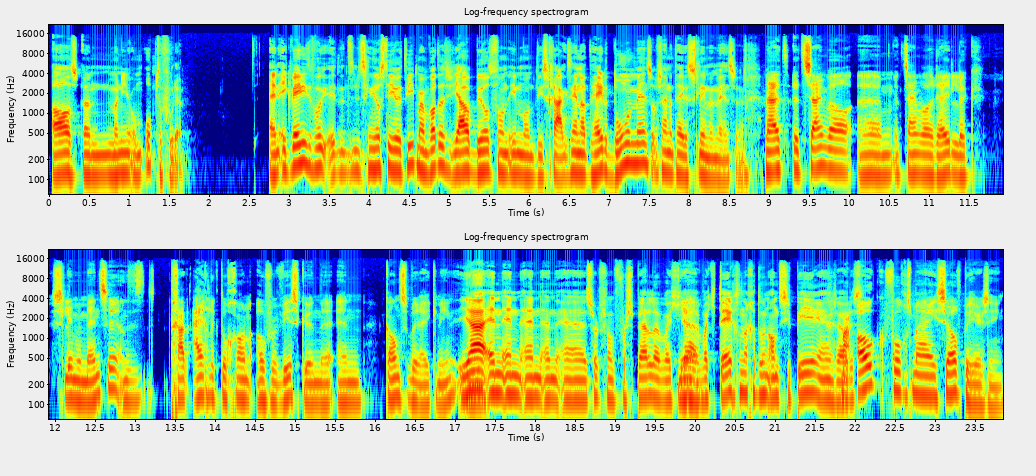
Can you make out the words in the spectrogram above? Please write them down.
als een manier om op te voeden. En ik weet niet, of, het is misschien heel stereotyp, maar wat is jouw beeld van iemand die schaakt? Zijn dat hele domme mensen of zijn dat hele slimme mensen? Nou, het, het, zijn wel, ehm, het zijn wel redelijk slimme mensen. En Het, het gaat eigenlijk toch gewoon over wiskunde en kansenberekening. Ja, en, en, en, en eh, een soort van voorspellen wat je, Ja. wat je tegenstander gaat doen, anticiperen en zo. maar Dus- ook volgens mij zelfbeheersing.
